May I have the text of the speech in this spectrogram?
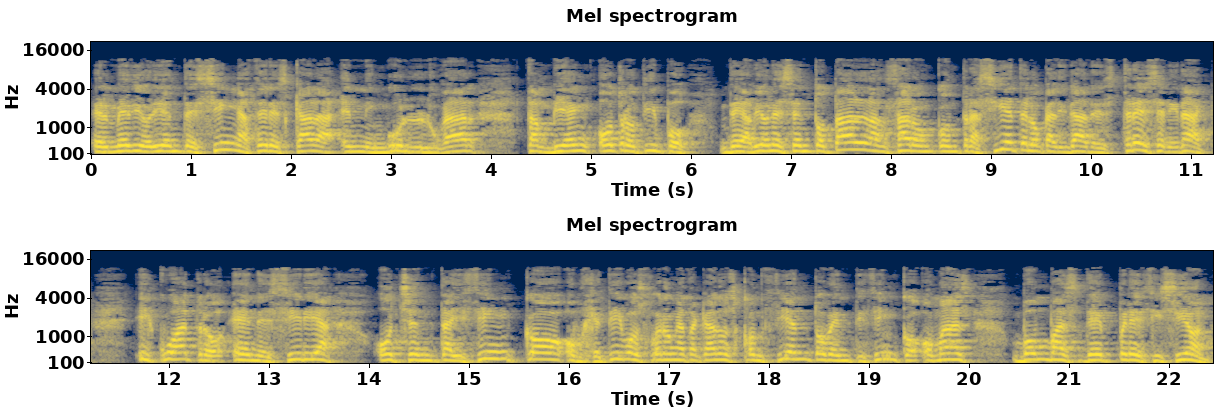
el Medio Oriente sin hacer escala en ningún lugar. También otro tipo de aviones en total lanzaron contra siete localidades, tres en Irak y cuatro en Siria. 85 objetivos fueron atacados con 125 o más bombas de precisión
